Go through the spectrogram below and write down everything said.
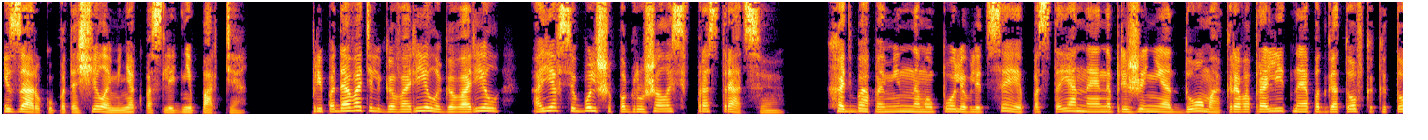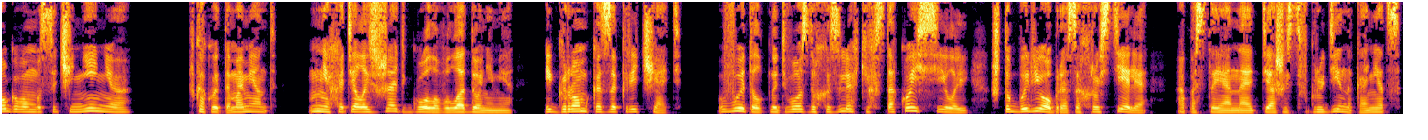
и за руку потащила меня к последней партии. Преподаватель говорил и говорил, а я все больше погружалась в прострацию. Ходьба по минному полю в лицее, постоянное напряжение дома, кровопролитная подготовка к итоговому сочинению. В какой-то момент мне хотелось сжать голову ладонями и громко закричать, вытолкнуть воздух из легких с такой силой, чтобы ребра захрустели, а постоянная тяжесть в груди, наконец,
